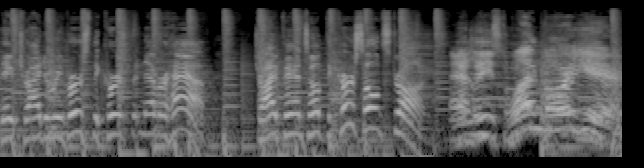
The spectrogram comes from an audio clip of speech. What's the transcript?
They've tried to reverse the curse, but never have. Tribe fans hope the curse holds strong. At least one more year.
